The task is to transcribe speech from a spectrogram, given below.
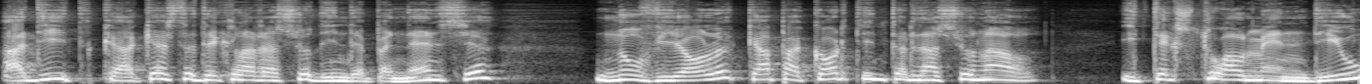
ha dit que aquesta declaració d'independència no viola cap acord internacional i textualment diu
